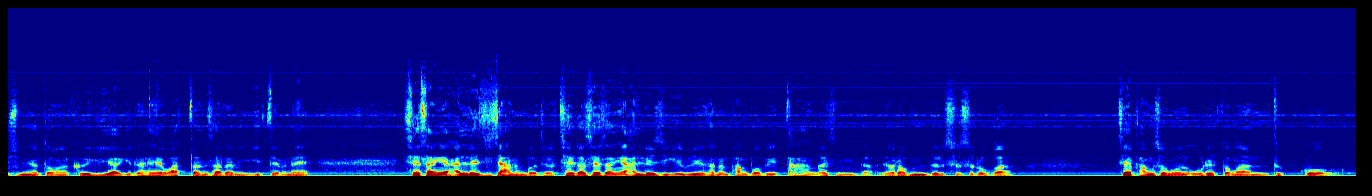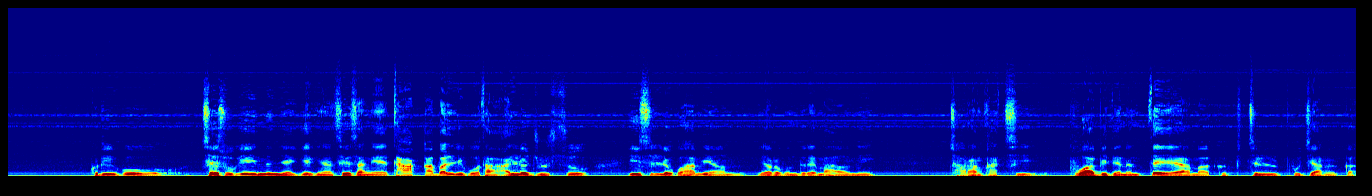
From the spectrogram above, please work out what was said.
수십 년 동안 그 이야기를 해 왔던 사람이기 때문에 세상에 알려지지 않은 거죠. 제가 세상에 알려지기 위해서는 방법이 딱 한 가지입니다. 여러분들 스스로가 제 방송을 오랫동안 듣고 그리고 제 속에 있는 얘기 그냥 세상에 다 까발리고 다 알려줄 수 있으려고 하면 여러분들의 마음이 저랑 같이 부합이 되는 때에 아마 그 빛을 보지 않을까.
